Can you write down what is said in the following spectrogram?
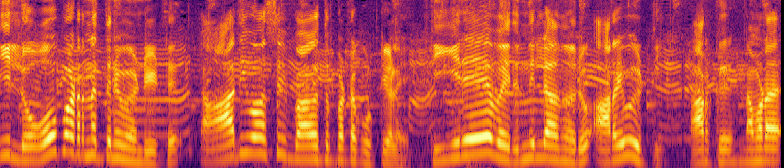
ഈ ലോ പഠനത്തിന് വേണ്ടിയിട്ട് ആദിവാസി വിഭാഗത്തിൽപ്പെട്ട കുട്ടികളെ തീരെ വരുന്നില്ല എന്നൊരു അറിവ് കിട്ടി. ആർക്ക്? നമ്മുടെ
